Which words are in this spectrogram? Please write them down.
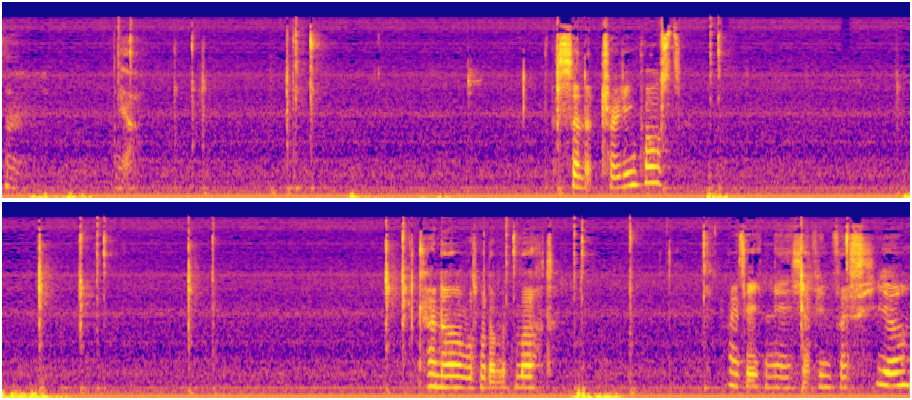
Hm. Ja. Send a Trading Post. Keine Ahnung, was man damit macht. Weiß ich nicht. Auf jeden Fall hier.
